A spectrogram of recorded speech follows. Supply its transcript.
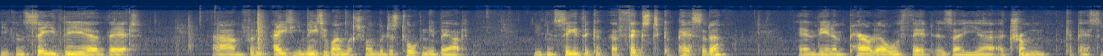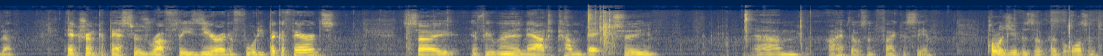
you can see there that um, for the 80 meter one, which one we're just talking about, you can see the a fixed capacitor, and then in parallel with that is a, uh, a trim capacitor. That trim capacitor is roughly 0 to 40 picofarads, so if we were now to come back to, um, I hope that was in focus there, apology if it wasn't.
